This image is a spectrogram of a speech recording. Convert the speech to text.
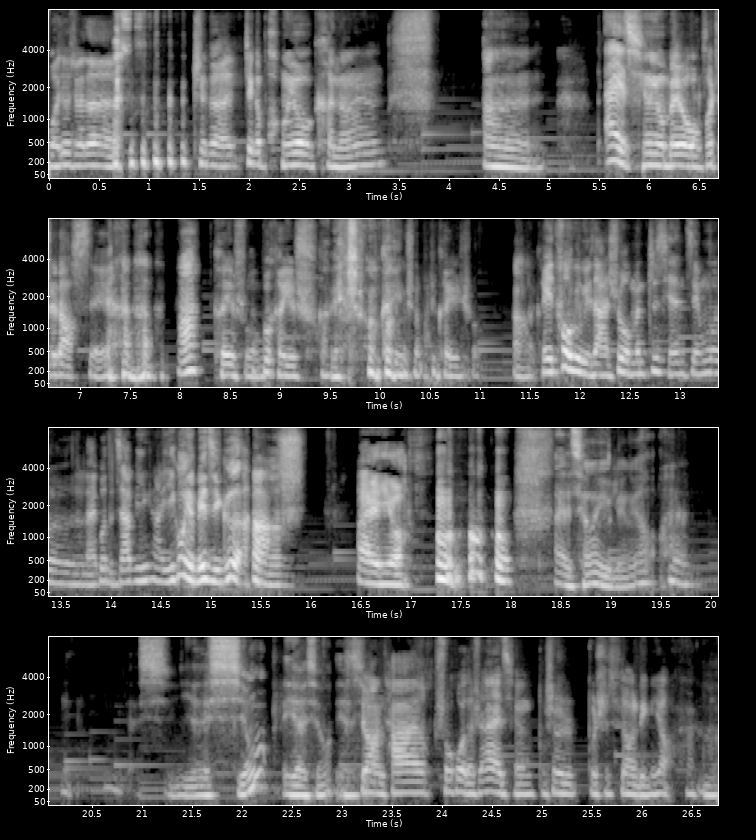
我就觉得 这个这个朋友可能，嗯，爱情有没有我不知道。谁呀、啊，可以说不可以说，可以说，可以说，不可以说 啊，可以透露一下，是我们之前节目来过的嘉宾啊，一共也没几个啊。嗯。哎呦，爱情与灵药。嗯也行，也行，也希。望他收获的是爱情，不是不是需要灵药。啊嗯，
